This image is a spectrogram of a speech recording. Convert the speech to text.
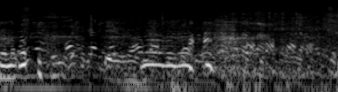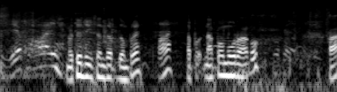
normal office. Matindi isang trap doon pre. Ha? Nap napamura ako. Ha?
